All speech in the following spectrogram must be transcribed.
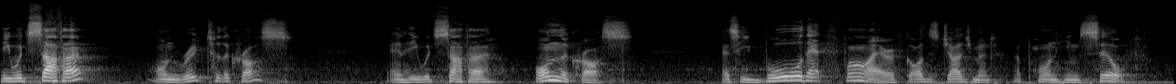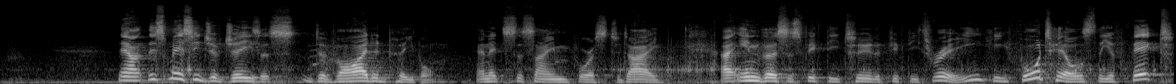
He would suffer en route to the cross, and he would suffer on the cross as he bore that fire of God's judgment upon himself. Now, this message of Jesus divided people and it's the same for us today. Uh, in verses 52 to 53, he foretells the effect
